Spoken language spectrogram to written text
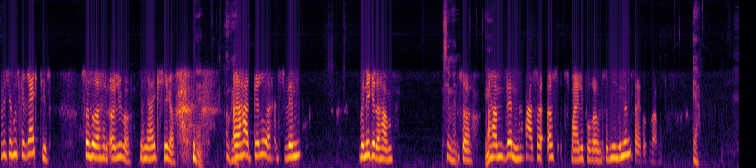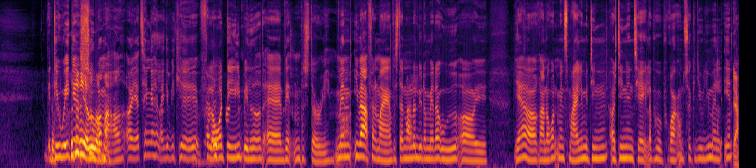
hvis jeg husker rigtigt, så hedder han Oliver, men jeg er ikke sikker. Okay, og jeg har et billede af hans ven, men ikke et af ham. simpelthen. Så, Mm. mm. Og ham vennen han har så også smiley på røven, så min veninde sagde det på ham. Det er jo Så ikke det er super meget, og jeg tænker heller ikke, at vi kan få lov at dele billedet af vennen på story. Men i hvert fald, Maja, hvis der er nogen, der lytter med derude, og, øh, ja, og render rundt med en smiley med dine, og dine initialer på, på røven, så kan de jo lige melde ind. Ja.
